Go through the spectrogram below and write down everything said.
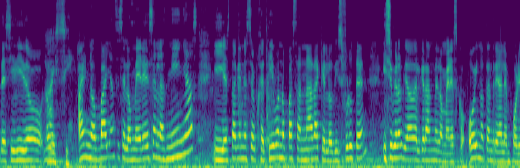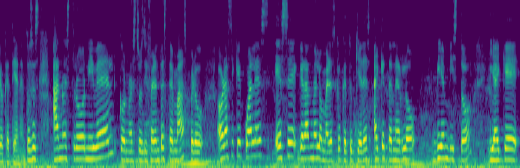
decidido no, Ay, sí. ay no, váyanse, se lo merecen las niñas y está bien ese objetivo, no pasa nada, que lo disfruten y si hubiera olvidado del gran me lo merezco, hoy no tendría el emporio que tiene. Entonces, a nuestro nivel, con nuestros diferentes temas, pero ahora sí que cuál es ese gran me lo merezco que tú quieres, hay que tenerlo bien visto y hay que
